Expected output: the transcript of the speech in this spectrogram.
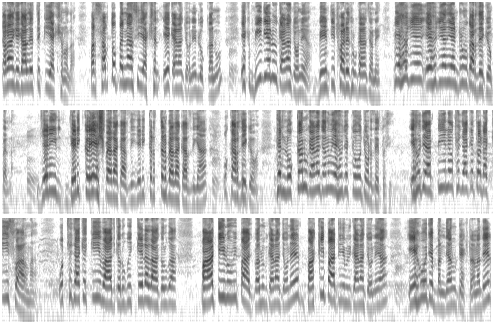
ਕਰਾਂਗੇ ਗੱਲ ਇਹ ਤੇ ਕੀ ਐਕਸ਼ਨ ਹੁੰਦਾ। ਪਰ ਸਭ ਤੋਂ ਪਹਿਲਾਂ ਅਸੀਂ ਐਕਸ਼ਨ ਇਹ ਕਹਿਣਾ ਚਾਹੁੰਦੇ ਲੋਕਾਂ ਨੂੰ, ਇੱਕ ਮੀਡੀਆ ਨੂੰ ਕਹਿਣਾ ਚਾਹੁੰਦੇ ਆ ਬੇਨਤੀ ਤੁਹਾਡੇ ਥਰੂ ਕਹਿਣਾ ਚਾਹੁੰਦੇ ਵੀ ਇਹੋ ਜਿਹੇ, ਇਹੋ ਜਿਹੀਆਂ ਦੀ ਇੰਟਰਵਿਊ ਕਰਦੇ ਕਿਉਂ ਪਹਿਲਾਂ? ਜਿਹੜੀ ਜਿਹੜੀ ਕਲੇਸ਼ ਪੈਦਾ ਕਰਦੀ, ਜਿਹੜੀ ਕੜਤਣ ਪੈਦਾ ਕਰਦੀਆਂ, ਉਹ ਕਰਦੇ ਕਿਉਂ ਆ? ਫਿਰ ਲੋਕਾਂ ਨੂੰ ਕਹਿਣਾ ਚਾਹੁੰਦੇ ਵੀ ਇਹੋ ਜਿਹੇ ਕਿਉਂ ਚੁਣਦੇ ਤੁਸੀਂ? ਇਹੋ ਜਿਹੇ ਐਮਪੀ ਨੇ ਉੱਥੇ ਜਾ ਕੇ ਤੁਹਾਡਾ ਕੀ ਸਵਾਰਨਾ? ਉੱਥੇ ਜਾ ਕੇ ਕੀ ਆਵਾਜ਼ ਕਰੂਗੀ, ਕਿਹੜਾ ਲਾ ਕਰੂਗਾ? ਪਾਰਟੀ ਨੂੰ ਵੀ ਭਾਜਪਾ ਨੂੰ ਵੀ ਕਹਿਣਾ ਚਾਹੁੰਦੇ ਬਾਕੀ ਪਾਰਟੀਆਂ ਨੂੰ ਵੀ ਕਹਿਣਾ ਚਾਹੁੰਦੇ ਆ, ਇਹੋ ਜਿਹੇ ਬੰਦਿਆਂ ਨੂੰ ਟਿਕਟਾਂ ਨਾ ਦੇਣ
